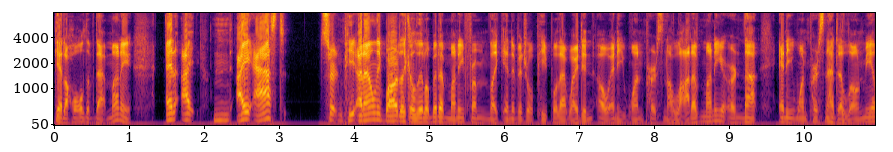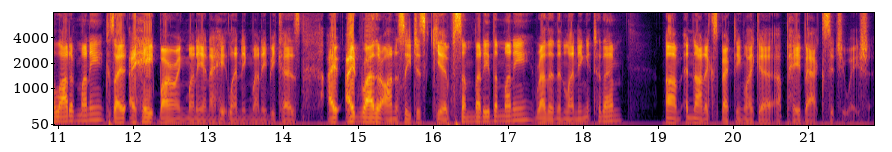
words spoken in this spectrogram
get a hold of that money. And I I asked certain people, and I only borrowed like a little bit of money from like individual people. That way, I didn't owe any one person a lot of money, or not any one person had to loan me a lot of money. Because I, I hate borrowing money and I hate lending money because I I'd rather honestly just give somebody the money rather than lending it to them, um, and not expecting like a, a payback situation.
